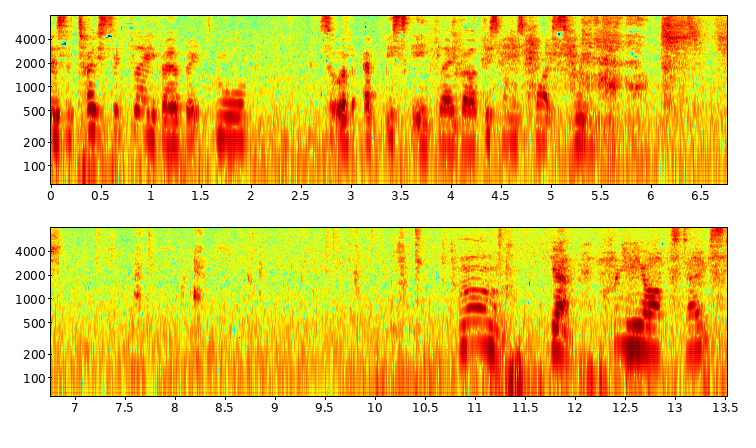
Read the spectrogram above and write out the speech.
there's a toasted flavour, but it's more sort of a biscuity flavour. This one is quite sweet. Mmm, yeah, creamy aftertaste.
